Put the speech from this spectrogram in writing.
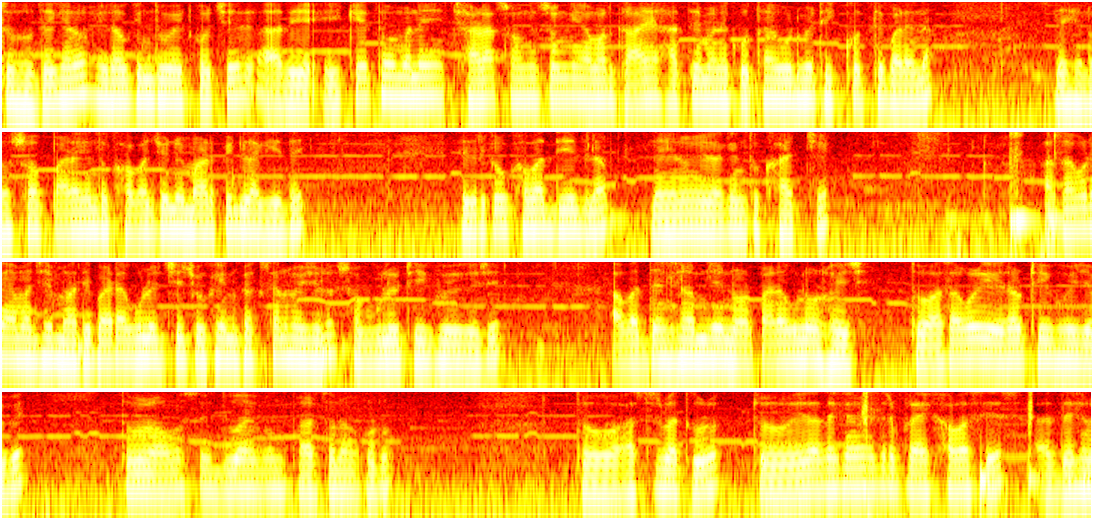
তো দেখে নাও এরাও কিন্তু ওয়েট করছে। আর একে তো মানে ছাড়ার সঙ্গে সঙ্গে আমার গায়ে হাতে মানে কোথায় উঠবে ঠিক করতে পারে না। দেখে নাও, সব পায়রা কিন্তু খাবার জন্য মারপিট লাগিয়ে দেয়। এদেরকেও খাবার দিয়ে দিলাম। দেখে নাও, এরা কিন্তু খাচ্ছে। আশা করি আমার যে মাদি পাড়াগুলোর যে চোখে ইনফেকশান হয়েছিল, সবগুলো ঠিক হয়ে গেছে। আবার দেখলাম যে নর পায়রাগুলোর হয়েছে তো আশা করি এরাও ঠিক হয়ে যাবে। তোমরা অবশ্যই দোয়া এবং প্রার্থনা করো। তো আশীর্বাদ করো। তো এরা দেখেন এদের প্রায় খাওয়া শেষ, আর দেখেন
